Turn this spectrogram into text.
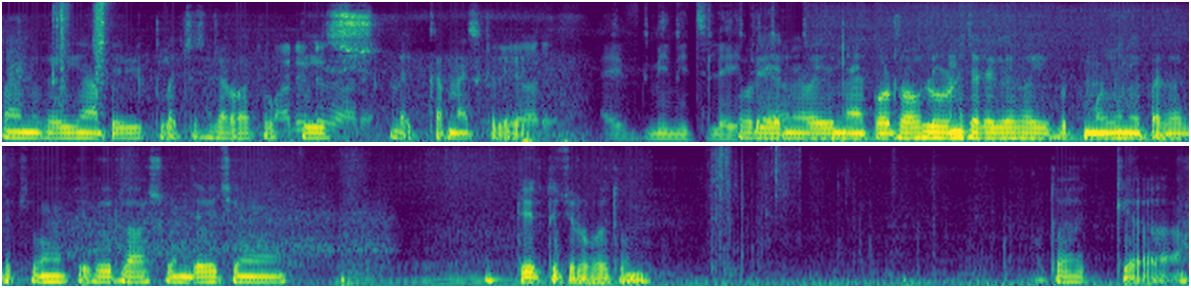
पानी का यहाँ पे भी क्लच से लगा तो प्लीज़ लाइक करना इसके लिए। थोड़ी देर में भाई मैं कोड राहुल उड़ने चले गए भाई बट मुझे नहीं पता था कि वहाँ पे कोई लास्ट बंदे बचे हुए हैं। देखते चलो भाई तुम। होता है क्या?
